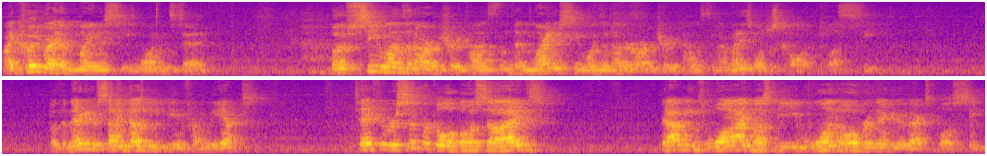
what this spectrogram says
I could write a minus c1 instead. But if c1 is an arbitrary constant, then minus c1 is another arbitrary constant. I might as well just call it plus c. But the negative sign does need to be in front of the x. Take the reciprocal of both sides. That means y must be 1 over negative x plus c.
